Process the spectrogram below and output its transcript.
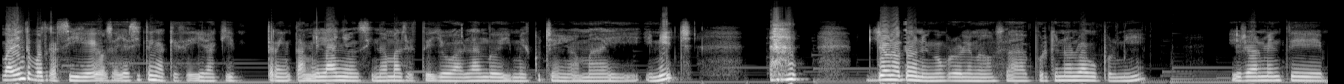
Valiente Podcast sigue, o sea, ya sí tenga que seguir aquí 30 mil años y nada más esté yo hablando y me escuche mi mamá y, y Mitch. yo no tengo ningún problema, o sea, porque no lo hago por mí. Y realmente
